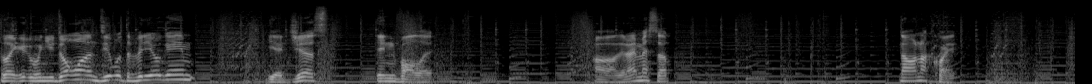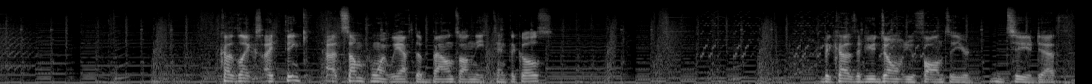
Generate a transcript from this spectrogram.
like, when you don't want to deal with the video game, yeah, just invol it. Oh, did I mess up? No, not quite. Because, like, I think at some point we have to bounce on these tentacles. Because if you don't, you fall into your, to your death.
